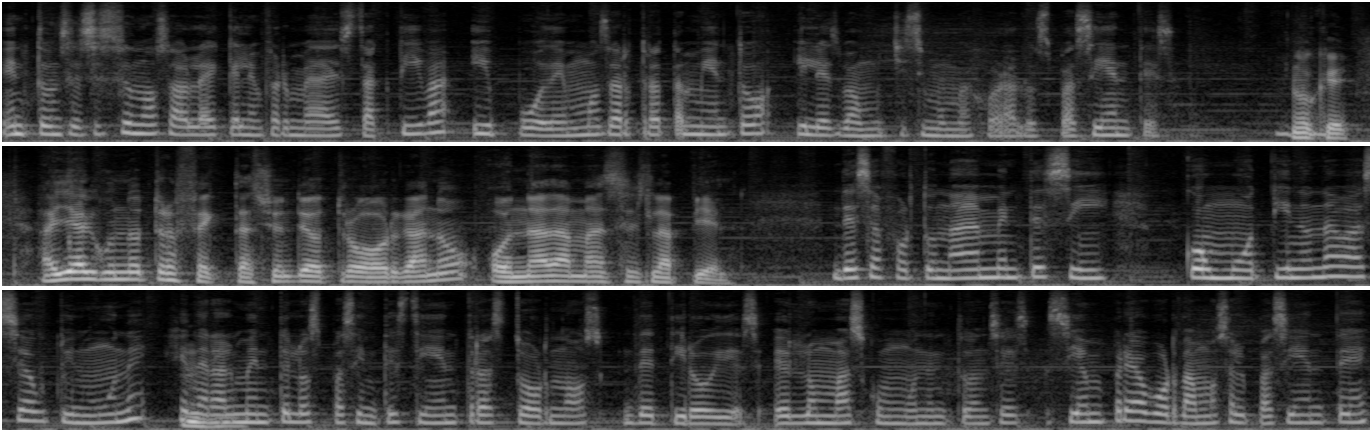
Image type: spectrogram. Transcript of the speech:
Entonces eso nos habla de que la enfermedad está activa y podemos dar tratamiento y les va muchísimo mejor a los pacientes. Ok. ¿Hay alguna otra afectación de otro órgano o nada más es la piel? Desafortunadamente sí, como tiene una base autoinmune, generalmente los pacientes tienen trastornos de tiroides, es lo más común. Entonces, siempre abordamos al paciente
